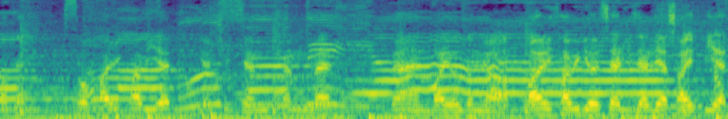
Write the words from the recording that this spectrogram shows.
Bakın çok harika bir yer. Gerçekten mükemmel. Ben bayıldım ya. Harika bir görsel güzelliğe sahip bir yer.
